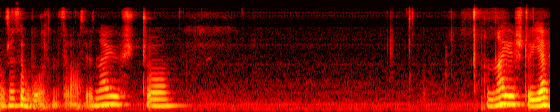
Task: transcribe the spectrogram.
вже забула називалося. Знаю, що. Знаю, що я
